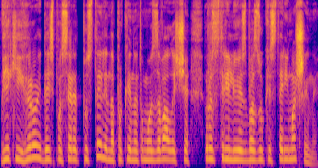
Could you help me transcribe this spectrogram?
в якій герой десь посеред пустелі на прокинутому завалищі розстрілює з базуки старі машини.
